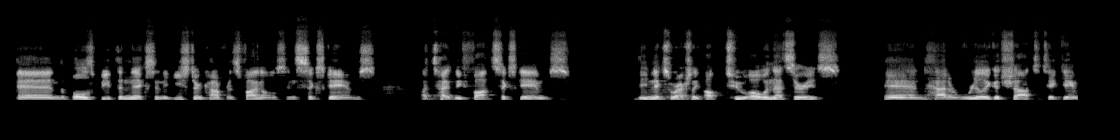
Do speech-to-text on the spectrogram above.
And the Bulls beat the Knicks in the Eastern Conference Finals in six games, a tightly fought six games. The Knicks were actually up 2 0 in that series and had a really good shot to take game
